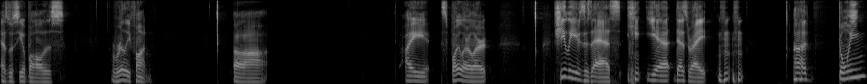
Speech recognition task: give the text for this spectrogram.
as Lucille Ball is really fun. Uh, I spoiler alert. She leaves his ass. yeah, that's right. uh, doing.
